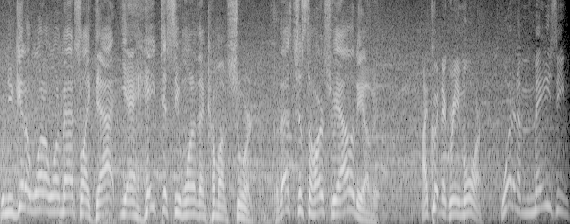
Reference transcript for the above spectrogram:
When you get a one-on-one -on -one match like that, you hate to see one of them come up short. But that's just the harsh reality of it. I couldn't agree more. What an amazing...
